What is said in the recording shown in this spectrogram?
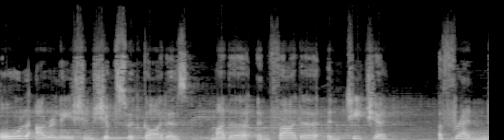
all our relationships with God as mother and father and teacher, a friend,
